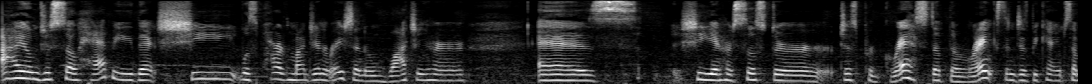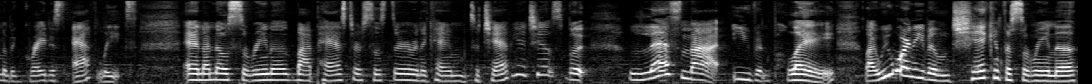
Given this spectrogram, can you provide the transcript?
I am just so happy that she was part of my generation and watching her as she and her sister just progressed up the ranks and just became some of the greatest athletes. And I know Serena bypassed her sister when it came to championships, but let's not even play. Like, we weren't even checking for Serena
